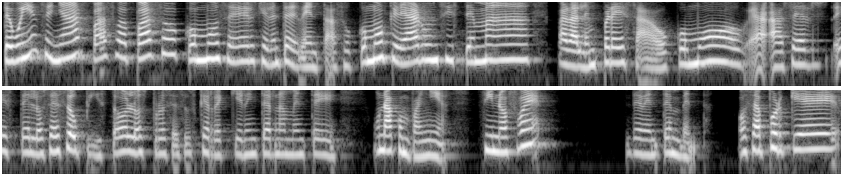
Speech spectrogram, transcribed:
te voy a enseñar paso a paso cómo ser gerente de ventas o cómo crear un sistema para la empresa o cómo hacer este, los SOPs, todos los procesos que requiere internamente una compañía, sino fue de venta en venta. O sea, ¿por qué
